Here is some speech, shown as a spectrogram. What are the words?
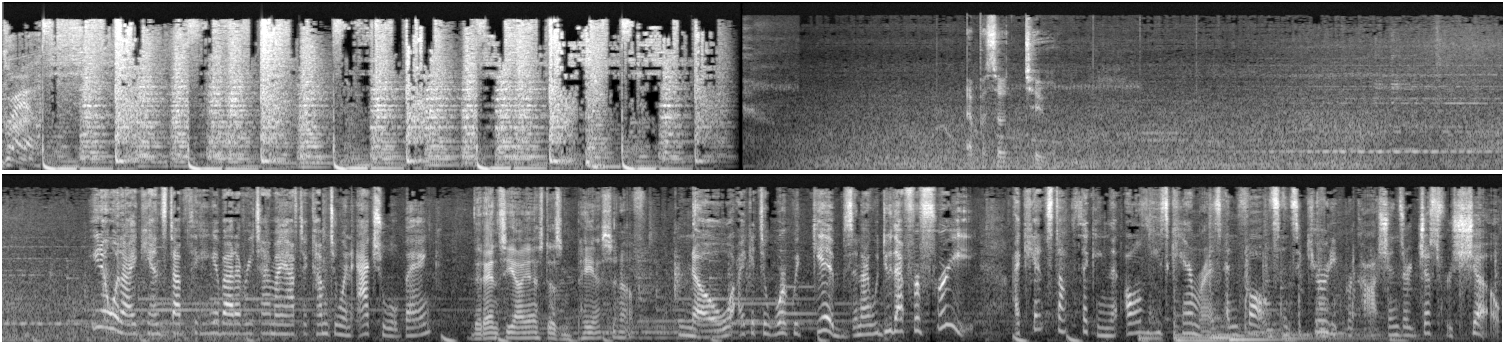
ground. Episode 2. You know what I can't stop thinking about every time I have to come to an actual bank? That NCIS doesn't pay us enough? No, I get to work with Gibbs, and I would do that for free. I can't stop thinking that all these cameras and vaults and security precautions are just for show.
